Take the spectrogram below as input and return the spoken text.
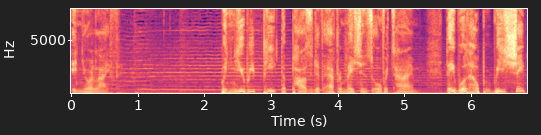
in your life. When you repeat the positive affirmations over time, they will help reshape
